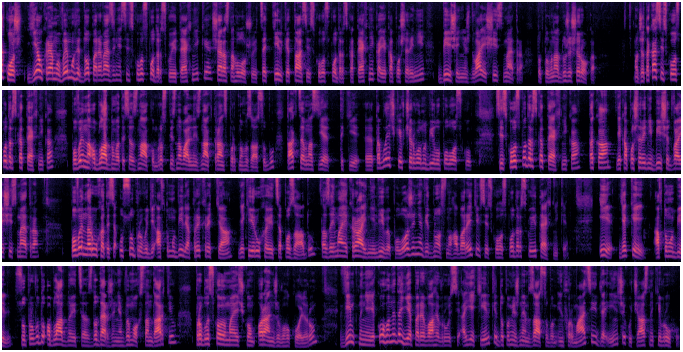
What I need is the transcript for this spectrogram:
Також є окремо вимоги до перевезення сільськогосподарської техніки. Ще раз наголошую, це тільки та сільськогосподарська техніка, яка по ширині більше ніж 2,6 метра, тобто вона дуже широка. Отже, така сільськогосподарська техніка повинна обладнуватися знаком розпізнавальний знак транспортного засобу. Так, це в нас є такі е, таблички в червоно-білу полоску. Сільськогосподарська техніка, така, яка по ширині більше 2,6 метра, повинна рухатися у супроводі автомобіля прикриття, який рухається позаду та займає крайнє ліве положення відносно габаритів сільськогосподарської техніки. І який автомобіль супроводу обладнується з додержанням вимог стандартів проблисковим маячком оранжевого кольору, вімкнення якого не дає переваги в русі, а є тільки допоміжним засобом інформації для інших учасників руху.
